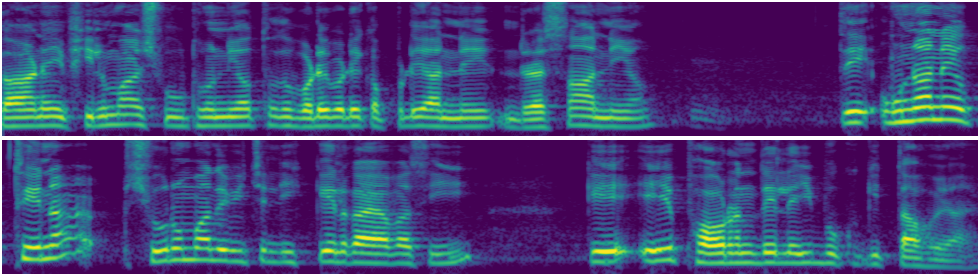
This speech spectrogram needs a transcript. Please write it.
ਗਾਣੇ, ਫਿਲਮਾਂ ਸ਼ੂਟ ਹੁੰਦੀਆਂ, ਉੱਥੋਂ ਤੋਂ ਬੜੇ ਬੜੇ ਕੱਪੜੇ ਆਨੇ ਡਰੈਸਾਂ ਆਨੀਆਂ ਤੇ ਉਹਨਾਂ ਨੇ ਉੱਥੇ ਨਾ ਸ਼ੋਰੂਮਾਂ ਦੇ ਵਿੱਚ ਲਿਖ ਕੇ ਲਗਾਇਆ ਵਾ ਸੀ ਕਿ ਇਹ ਫੋਰਨ ਦੇ ਲਈ ਬੁੱਕ ਕੀਤਾ ਹੋਇਆ ਹੈ।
